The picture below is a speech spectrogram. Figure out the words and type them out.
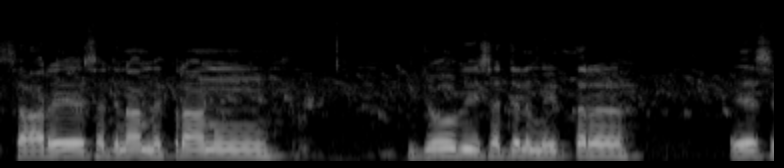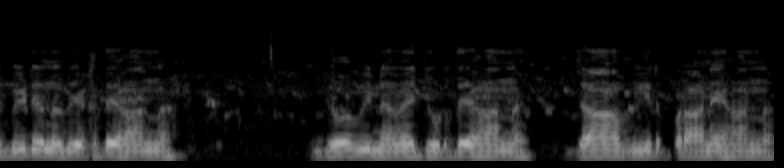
ਸਾਰੇ ਸੱਜਣਾ ਮਿੱਤਰਾਂ ਨੂੰ, ਜੋ ਵੀ ਸੱਜਣ ਮਿੱਤਰ ਇਸ ਵੀਡੀਓ ਨੂੰ ਵੇਖਦੇ ਹਨ, ਜੋ ਵੀ ਨਵੇਂ ਜੁੜਦੇ ਹਨ ਜਾਂ ਵੀਰ ਪੁਰਾਣੇ ਹਨ,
